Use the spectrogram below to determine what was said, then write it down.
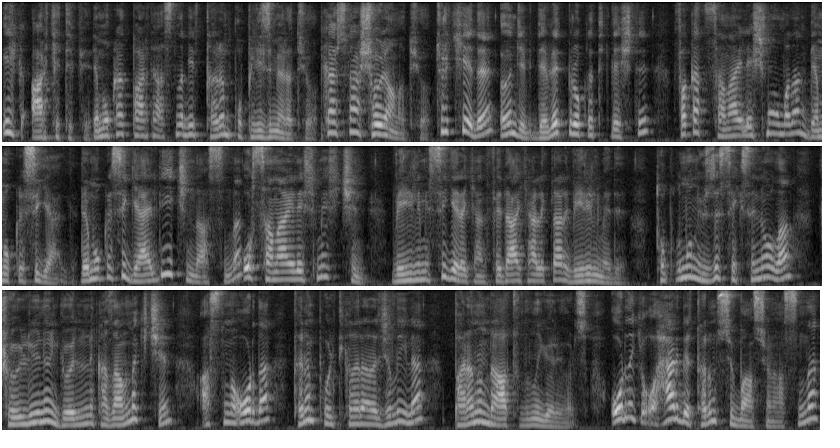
ilk arketipi. Demokrat Parti aslında bir tarım popülizmi yaratıyor. Birkaç tane şöyle anlatıyor. Türkiye'de önce bir devlet bürokratikleşti fakat sanayileşme olmadan demokrasi geldi. Demokrasi geldiği için de aslında o sanayileşme için verilmesi gereken fedakarlıklar verilmedi toplumun %80'i olan köylünün gönlünü kazanmak için aslında orada tarım politikaları aracılığıyla paranın dağıtıldığını görüyoruz. Oradaki o her bir tarım sübvansiyonu aslında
